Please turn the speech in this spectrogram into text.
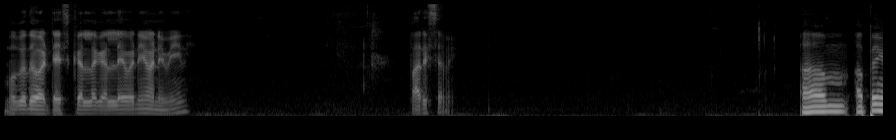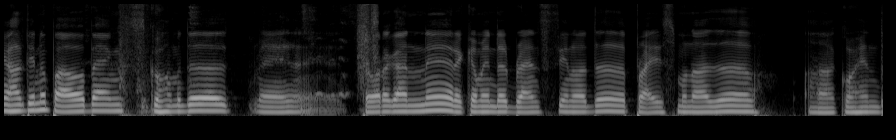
මොකදව ටෙස් කල්ල කල්ල වනේ වනෙමේනි පරිස්සමේ Um, අපේ අහල් තියෙන පව බැංක්ස් කොහොමද තෝරගන්න? රෙකමෙන්ඩර් බ්‍රන්ස් තියනවද? ප්‍රයිස් මොනාද කොහෙන්ද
